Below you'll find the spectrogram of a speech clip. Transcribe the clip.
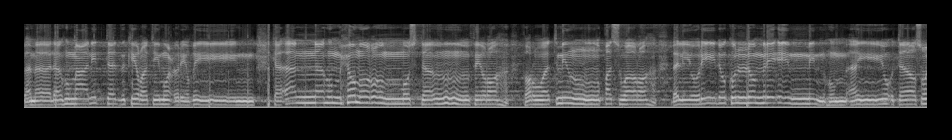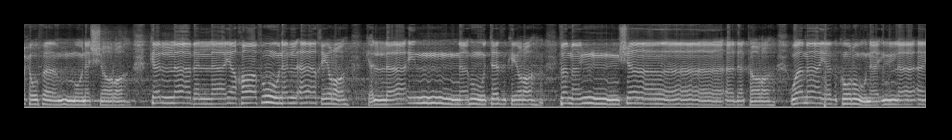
فما لهم عن التذكرة معرضين كأنهم حمر مستنفرة فروت من قسورة بل يريد كل امرئ منهم أن يؤتى صحفا منشرة. كلا بل لا يخافون الآخرة كلا إنه تذكرة. فمن شاء ذكره وما يذكرون إلا أن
